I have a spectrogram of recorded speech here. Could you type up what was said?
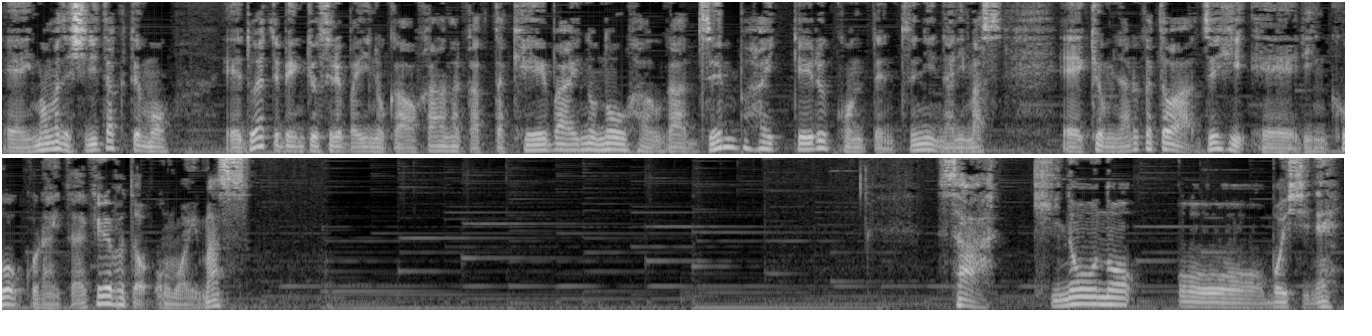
えー、今まで知りたくても、えー、どうやって勉強すればいいのかわからなかった競売のノウハウが全部入っているコンテンツになります。えー、興味のある方はぜひ、えリンクをご覧いただければと思います。さあ、昨日の Voicy ね、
